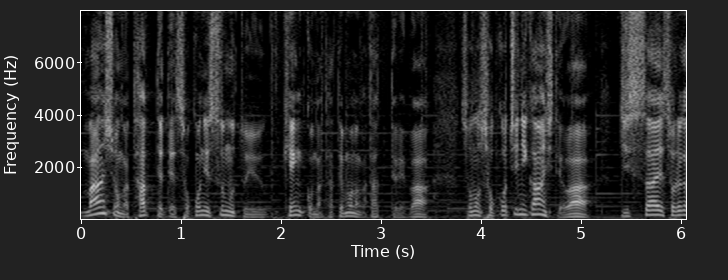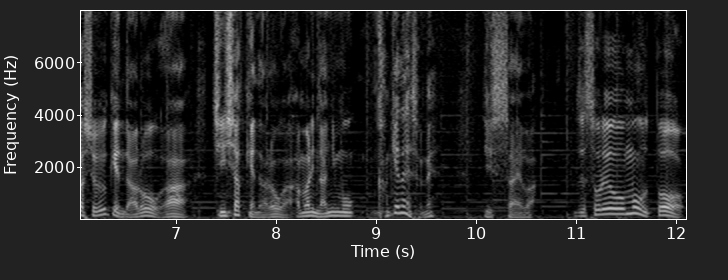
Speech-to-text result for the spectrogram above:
マンションが建っててそこに住むという堅固な建物が建ってればその底地に関しては実際それが所有権であろうが賃借権であろうがあまり何も関係ないですよね実際は。でそれを思うと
